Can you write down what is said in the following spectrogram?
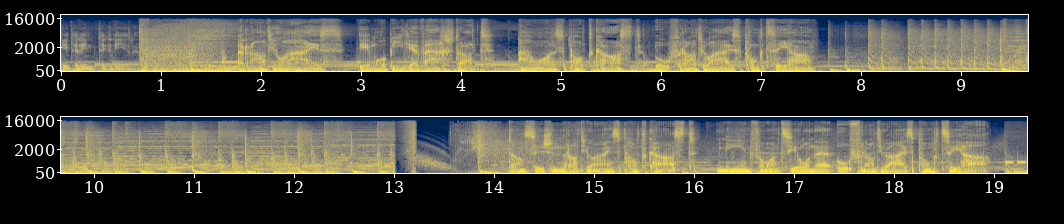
wieder integrieren. Radio 1 Immobilienwerkstatt. Auch als Podcast auf radio1.ch. Das ist ein Radio 1 Podcast. Mehr Informationen auf radio1.ch.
